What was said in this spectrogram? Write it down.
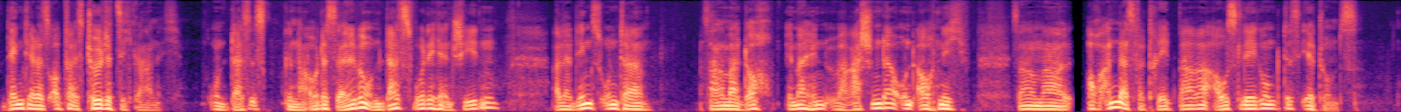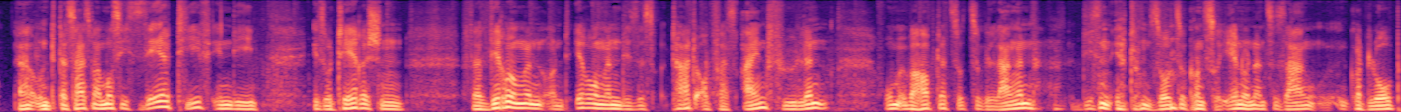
Denkt ja das Opfer, es tötet sich gar nicht. Und das ist genau dasselbe. Und das wurde hier entschieden. Allerdings unter, sagen wir mal, doch immerhin überraschender und auch nicht, sagen wir mal, auch anders vertretbarer Auslegung des Irrtums. Ja, und das heißt, man muss sich sehr tief in die esoterischen Verwirrungen und Irrungen dieses Tatopfers einfühlen, um überhaupt dazu zu gelangen, diesen Irrtum so zu konstruieren und dann zu sagen, Gottlob,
